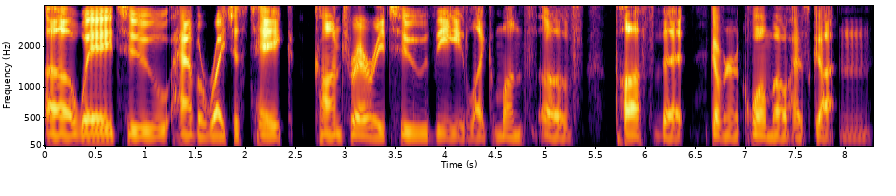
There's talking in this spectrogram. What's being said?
a way to have a righteous take contrary to the like month of puff that Governor Cuomo has gotten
